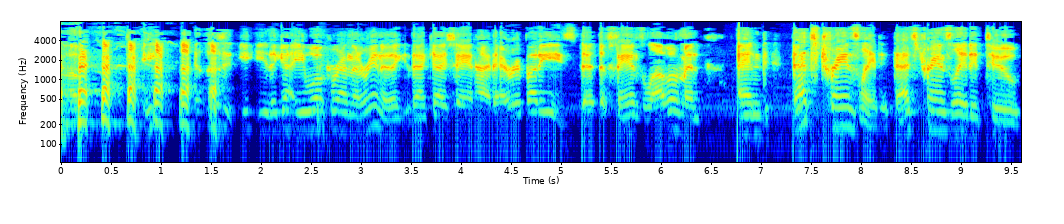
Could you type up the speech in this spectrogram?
Um, he, listen, you, the guy, you walk around the arena, that guy's saying hi to everybody. He's, the, the fans love him, and and that's translated. That's translated to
